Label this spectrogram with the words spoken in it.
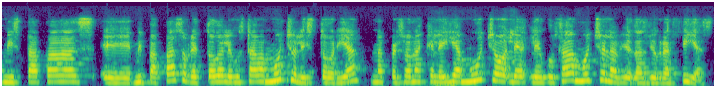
mis papás, eh, mi papá sobre todo le gustaba mucho la historia, una persona que leía mucho, le, le gustaba mucho las biografías,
